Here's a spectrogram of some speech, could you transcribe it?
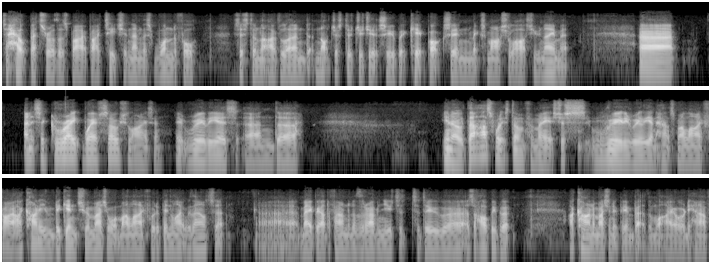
to help better others by by teaching them this wonderful system that I've learned, not just of jiu-jitsu, but kickboxing, mixed martial arts, you name it. Uh, and it's a great way of socializing. It really is, and uh, you know that that's what it's done for me. It's just really, really enhanced my life. I, I can't even begin to imagine what my life would have been like without it. Uh, maybe I'd have found another avenue to to do uh, as a hobby, but I can't imagine it being better than what I already have.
